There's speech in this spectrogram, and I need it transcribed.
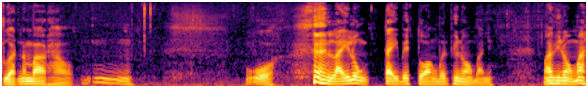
จวดน้ำบาวเทาโอ้ไหลลงไตใบตองเบิดพี่น้องบัดนี้ มาพี่น้องมา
